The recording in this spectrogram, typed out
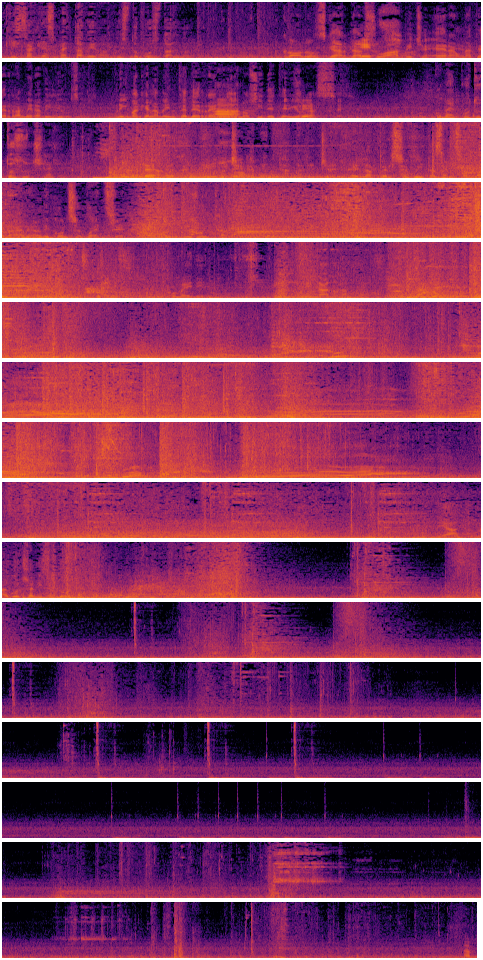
Chissà che aspetto aveva questo posto allora. Konungsgard al suo apice era una terra meravigliosa, prima che la mente del re Ah, nano si deteriorasse. Com'è potuto succedere? Presepe? Logicamente alla leggenda e l'ha perseguita senza badare alle conseguenze. Ecco il risultato. Goccia di sudore.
